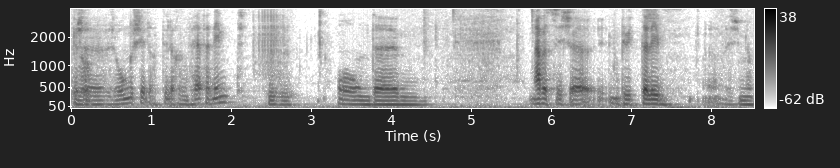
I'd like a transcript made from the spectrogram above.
Das Genau. ist, äh, ist unterschiedlich, natürlich, was man Hefe nimmt. Mhm. Und ähm, eben, es ist äh, im Bütteli, es ist in einem,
